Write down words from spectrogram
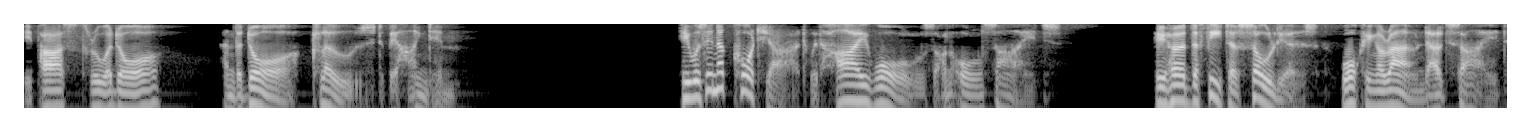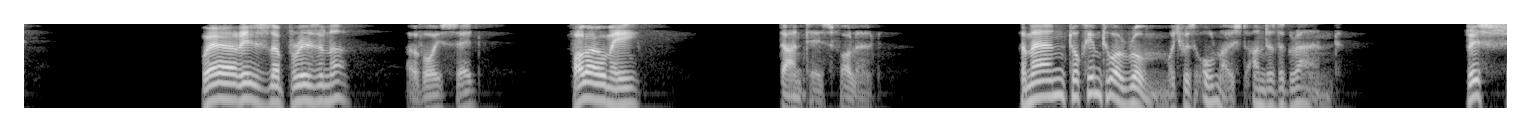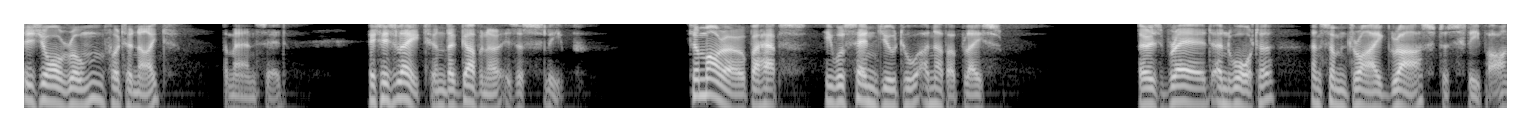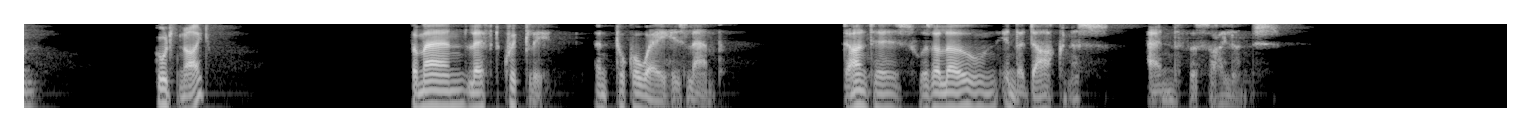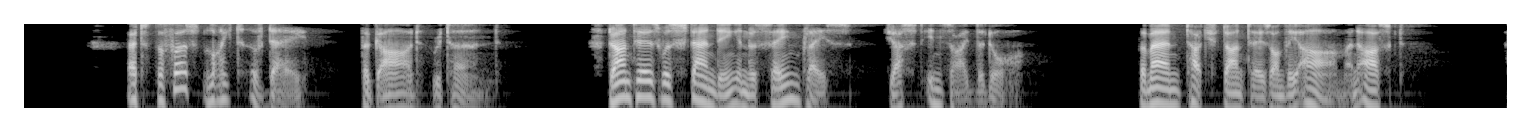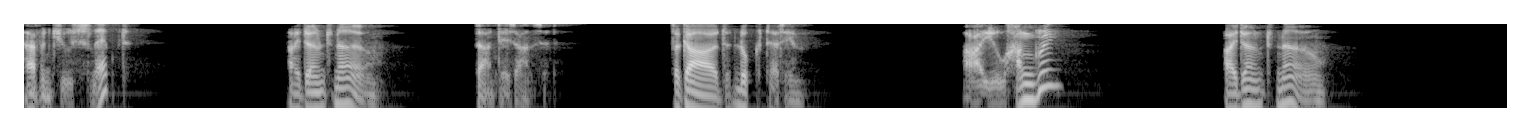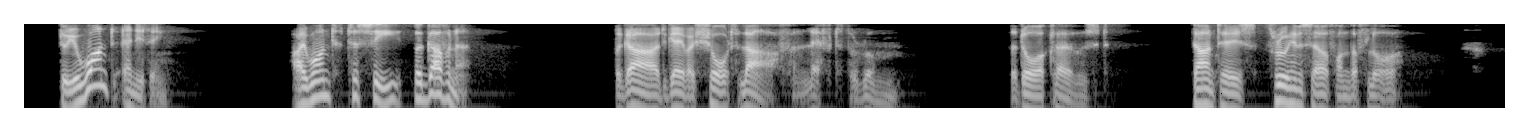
He passed through a door and the door closed behind him. He was in a courtyard with high walls on all sides. He heard the feet of soldiers walking around outside. Where is the prisoner? a voice said. Follow me. Dantes followed. The man took him to a room which was almost under the ground. This is your room for tonight, the man said. It is late, and the governor is asleep. Tomorrow, perhaps, he will send you to another place. There's bread and water, and some dry grass to sleep on. Good night. The man left quickly and took away his lamp. Dantes was alone in the darkness and the silence. At the first light of day, the guard returned. Dantes was standing in the same place, just inside the door. The man touched Dantes on the arm and asked, Haven't you slept? I don't know, Dantes answered. The guard looked at him. Are you hungry? I don't know. Do you want anything? I want to see the governor. The guard gave a short laugh and left the room. The door closed. Dantes threw himself on the floor.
